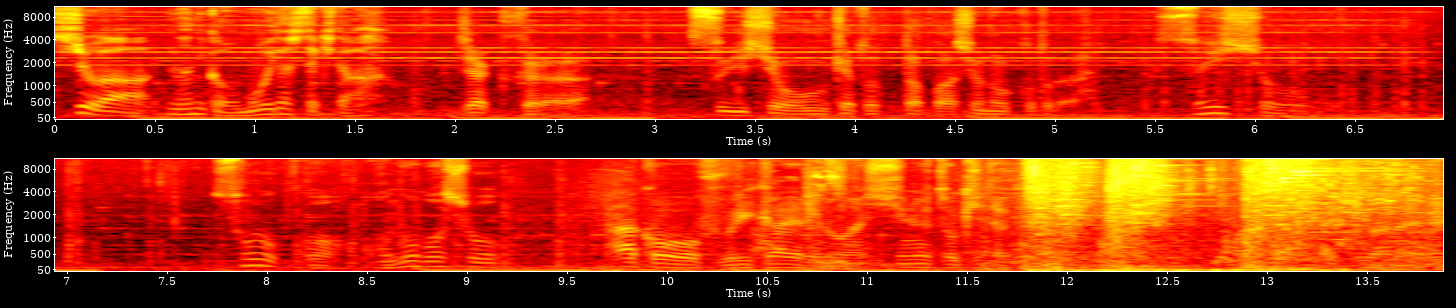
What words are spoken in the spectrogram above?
シュは何か思い出してきた？ジャックから水晶を受け取った場所のことだ。水晶？そうかあの場所。過去を振り返るのは死ぬ時だけだ。まだ先は長い。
